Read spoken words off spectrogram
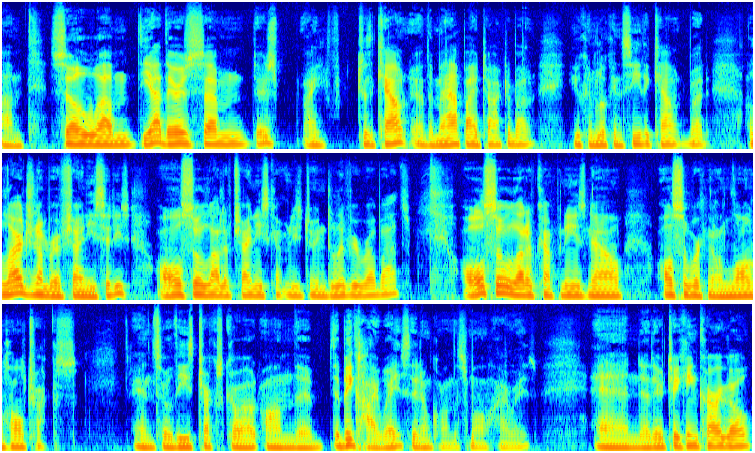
Um, so um, yeah, there's um, there's I to the count of the map I talked about. You can look and see the count, but a large number of Chinese cities. Also, a lot of Chinese companies doing delivery robots. Also, a lot of companies now also working on long haul trucks. And so these trucks go out on the, the big highways, they don't go on the small highways. And uh, they're taking cargo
